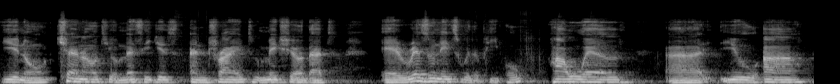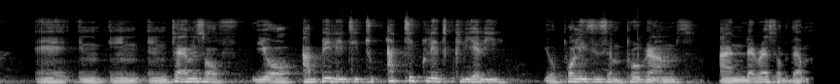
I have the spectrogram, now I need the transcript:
you know, churn out your messages and try to make sure that it resonates with the people, how well uh, you are in, in, in terms of your ability to articulate clearly your policies and programs and the rest of them.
